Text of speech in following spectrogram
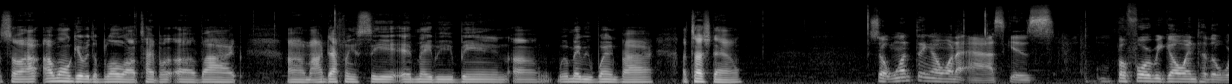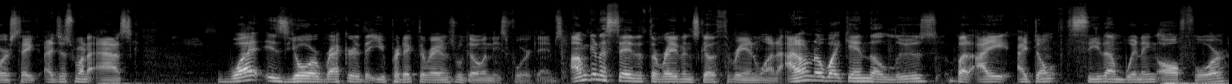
so I, I won't give it the blowout type of uh, vibe. Um, I definitely see it maybe being um, we'll maybe win by a touchdown. So one thing I want to ask is before we go into the worst take, I just want to ask what is your record that you predict the Ravens will go in these four games? I'm gonna say that the Ravens go three and one. I don't know what game they'll lose, but I I don't see them winning all four.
